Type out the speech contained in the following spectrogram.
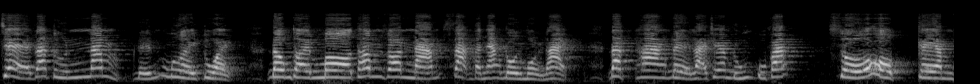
trẻ ra từ 5 đến 10 tuổi. Đồng thời mờ thâm do nám sạm tàn nhang đồi mồi này đặt hàng để lại cho em đúng cú pháp. Số hộp kèm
